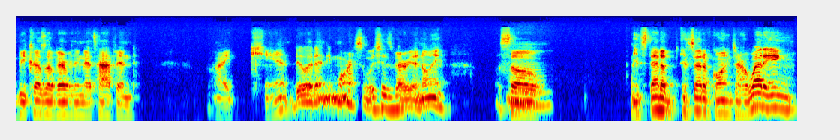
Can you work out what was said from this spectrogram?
because of everything that's happened, I can't do it anymore, so, which is very annoying. So mm. instead of instead of going to her wedding,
